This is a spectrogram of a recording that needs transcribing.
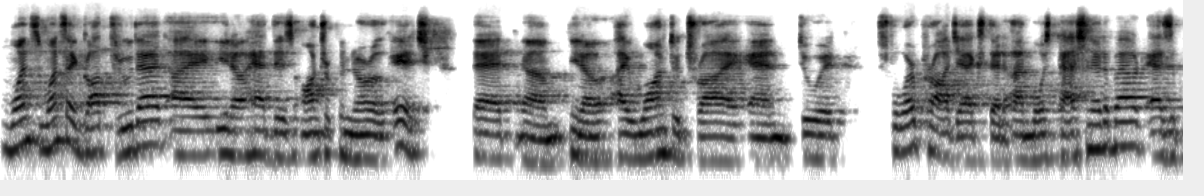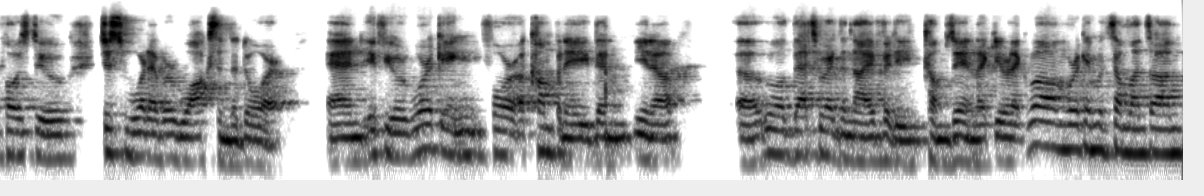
once, once I got through that, I, you know, had this entrepreneurial itch that, um, you know, I want to try and do it for projects that I'm most passionate about as opposed to just whatever walks in the door. And if you're working for a company, then, you know, uh, well, that's where the naivety comes in. Like you're like, well, I'm working with someone, so I'm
